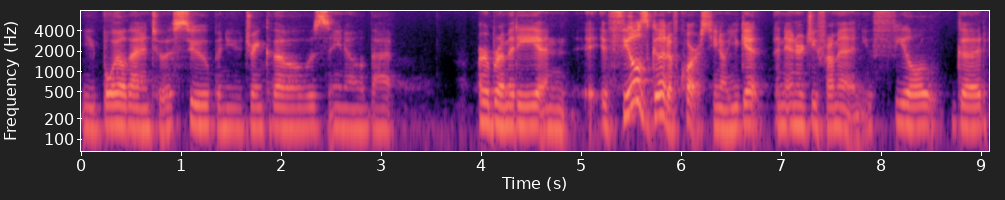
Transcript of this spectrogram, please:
you boil that into a soup and you drink those, you know, that herb remedy and it it feels good of course you know you get an energy from it and you feel good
